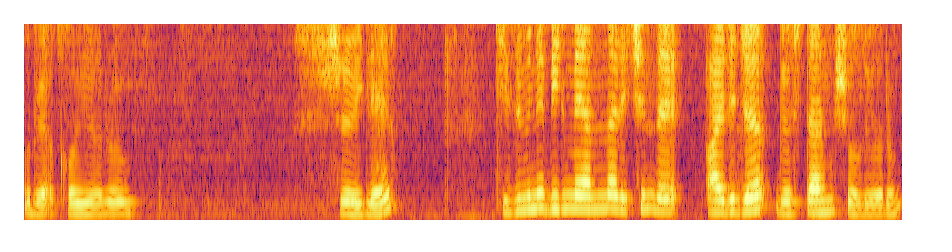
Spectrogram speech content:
Buraya koyuyorum. Şöyle. Çizimini bilmeyenler için de ayrıca göstermiş oluyorum.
